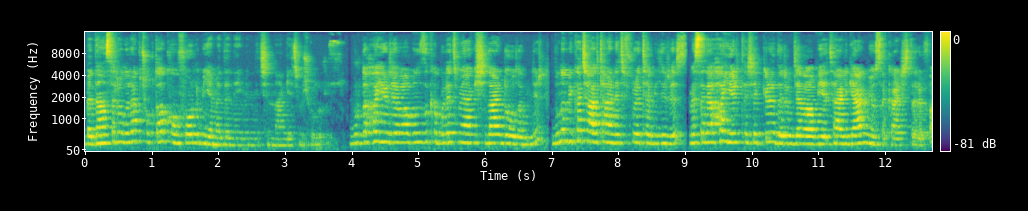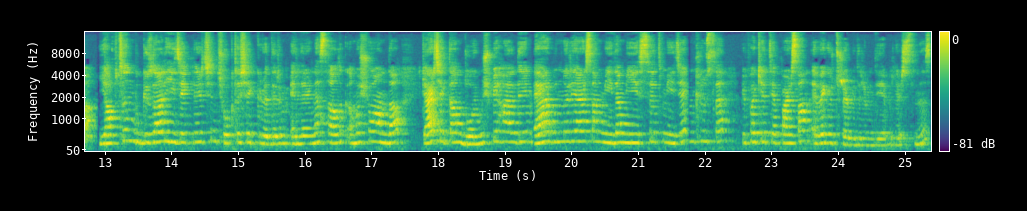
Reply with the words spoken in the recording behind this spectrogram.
bedensel olarak çok daha konforlu bir yeme deneyiminin içinden geçmiş oluruz. Burada hayır cevabınızı kabul etmeyen kişiler de olabilir. Buna birkaç alternatif üretebiliriz. Mesela hayır, teşekkür ederim cevabı yeterli gelmiyorsa karşı tarafa. Yaptığın bu güzel yiyecekler için çok teşekkür ederim. Ellerine sağlık ama şu anda gerçekten doymuş bir haldeyim. Eğer bunları yersem midem iyi hissetmeyecek. Mümkünse bir paket yaparsan eve götürebilirim diyebilirsiniz.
